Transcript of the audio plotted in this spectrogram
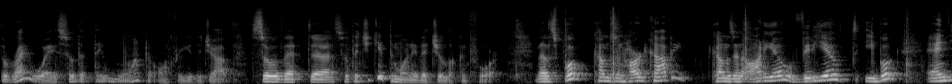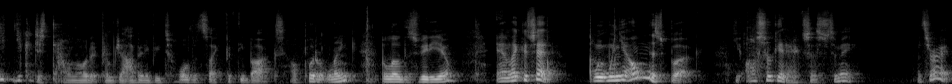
the right way so that they want to offer you the job, so that, uh, so that you get the money that you're looking for. Now this book comes in hard copy, comes in audio, video, ebook, and you, you, can just download it from Job Interview Tools. It's like 50 bucks. I'll put a link below this video. And like I said, when, when you own this book, you also get access to me. That's right.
